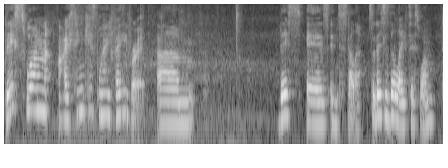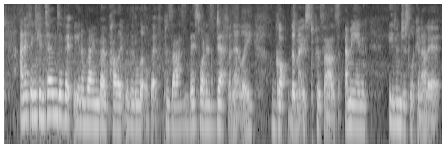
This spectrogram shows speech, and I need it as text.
This one I think is my favourite. Um, this is Interstellar. So this is the latest one. And I think in terms of it being a rainbow palette with a little bit of pizzazz, this one has definitely got the most pizzazz. I mean, even just looking at it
